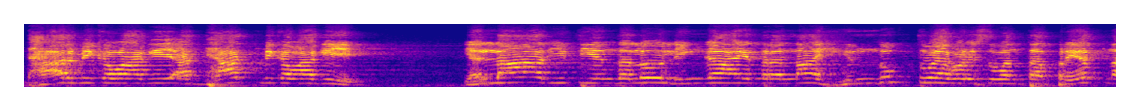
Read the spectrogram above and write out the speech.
ಧಾರ್ಮಿಕವಾಗಿ, ಆಧ್ಯಾತ್ಮಿಕವಾಗಿ ಎಲ್ಲ ರೀತಿಯಿಂದಲೂ ಲಿಂಗಾಯತರನ್ನ ಹಿಂದುತ್ವಗೊಳಿಸುವಂತ ಪ್ರಯತ್ನ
